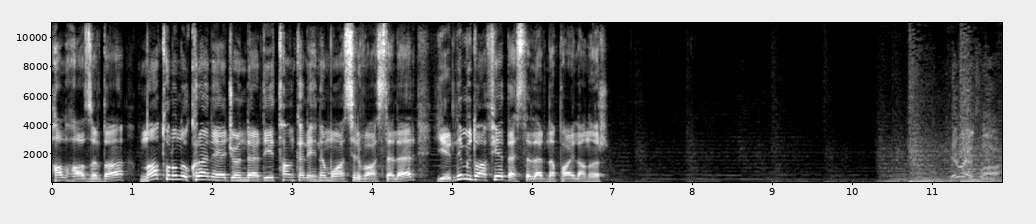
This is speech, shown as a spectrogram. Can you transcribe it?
Hal-hazırda NATO-nun Ukraynaya göndərdiyi tank əleyhinə müasir vasitələr yerli müdafiə dəstələrinə paylanır. Героям слава!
